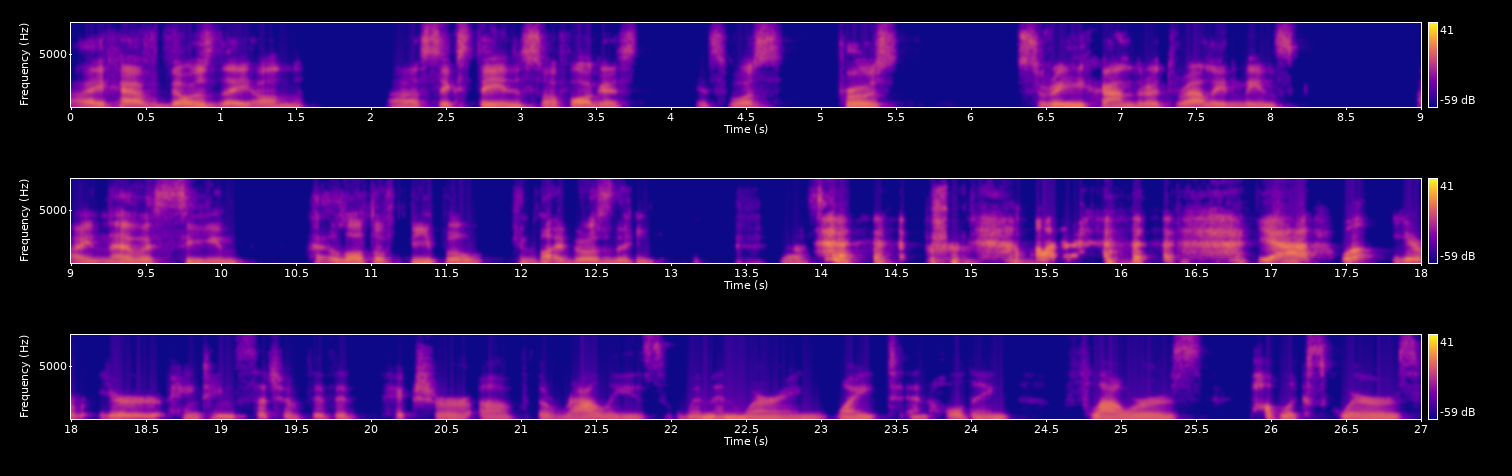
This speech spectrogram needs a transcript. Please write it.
I have birthday on 16th uh, of August. It was first 300 rally in Minsk. I never seen a lot of people in my birthday. yeah. Well, you're you're painting such a vivid picture of the rallies, women wearing white and holding flowers, public squares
